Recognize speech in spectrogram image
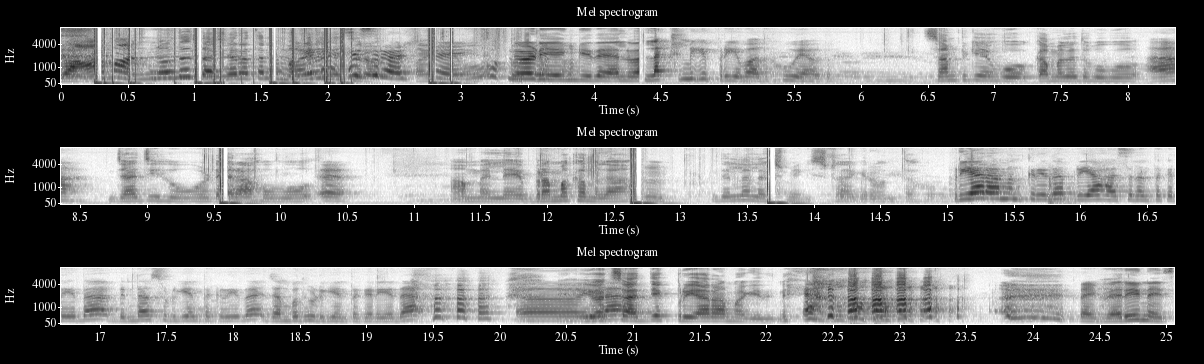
ರಾಮ ಅನ್ನೋದು ದಶರಥನ ಮಗನ ಹೆಸರು. ಅಷ್ಟೇ. ನೋಡಿ ಹೆಂಗಿದೆ ಅಲ್ವಾ? ಲಕ್ಷ್ಮಿಗೆ ಪ್ರಿಯವಾದ ಹೂ ಯಾವುದು? ಸಂಪಿಗೆ ಹೂವು ಕಮಲದ ಹೂವು ಆ. ಜಾಜಿ ಹೂವು ಡೆರಾ ಹೂವು ಆಮೇಲೆ ಬ್ರಹ್ಮಕಮಲ ಇದೆಲ್ಲ ಲಕ್ಷ್ಮಿಗೆ ಇಷ್ಟ ಆಗಿರೋವಂಥ ಪ್ರಿಯಾ ರಾಮ್ ಅಂತ ಕರೆಯದ ಪ್ರಿಯಾ ಹಾಸನ್ ಅಂತ ಕರೆಯದ ಬಿಂದಾಸ್ ಹುಡುಗಿ ಅಂತ ಕರೆಯದ ಜಂಬದ ಹುಡುಗಿ ಅಂತ ಕರೆಯದ. ಇವಾಗ ಸದ್ಯಕ್ಕೆ ಪ್ರಿಯಾರಾಮ್ ಆಗಿದ್ದೀನಿ. ರೈಟ್ ವೆರಿ ನೈಸ್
